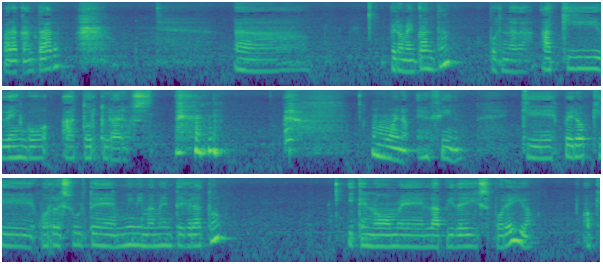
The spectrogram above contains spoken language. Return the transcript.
para cantar, ah, pero me encanta, pues nada, aquí vengo a torturaros. bueno, en fin, que espero que os resulte mínimamente grato y que no me la pidéis por ello, ¿ok?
